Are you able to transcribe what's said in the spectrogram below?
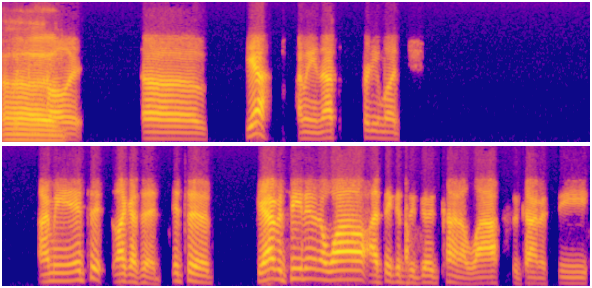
you call Uh, it? Uh, yeah. I mean, that's pretty much. I mean, it's a, like I said, it's a. If you haven't seen it in a while, I think it's a good kind of laugh to kind of see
